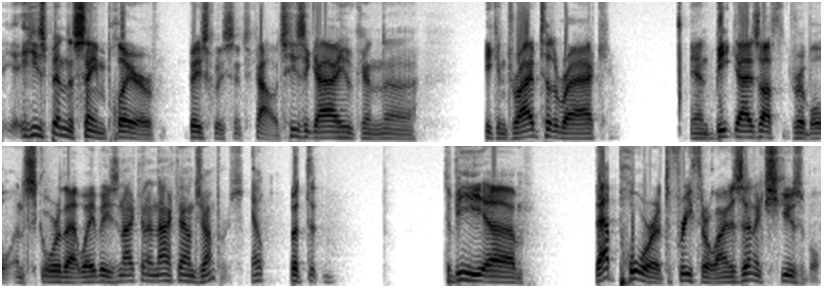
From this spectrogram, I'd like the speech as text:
he's been the same player basically since college. He's a guy who can uh, he can drive to the rack and beat guys off the dribble and score that way, but he's not going to knock down jumpers. Nope. But the, to be um, that poor at the free throw line is inexcusable.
